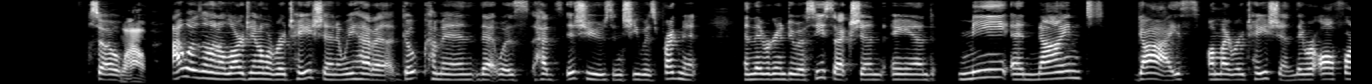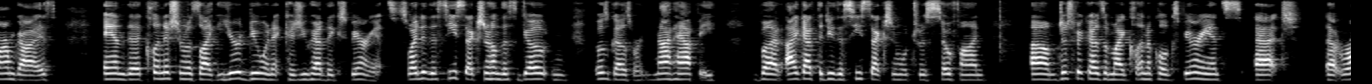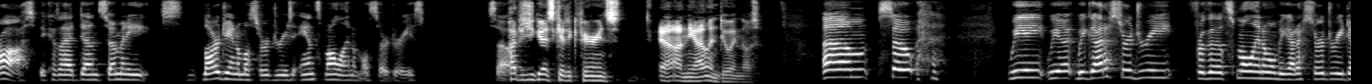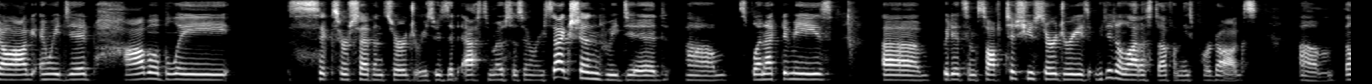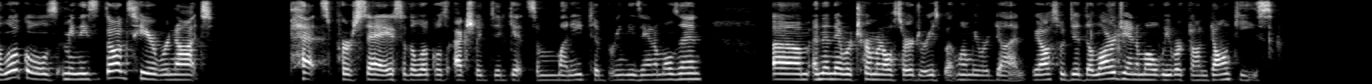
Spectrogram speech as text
So wow. I was on a large animal rotation and we had a goat come in that was had issues and she was pregnant and they were going to do a C-section and me and nine guys on my rotation, they were all farm guys, and the clinician was like, You're doing it because you have the experience. So I did the C section on this goat, and those guys were not happy. But I got to do the C section, which was so fun, um, just because of my clinical experience at at Ross, because I had done so many large animal surgeries and small animal surgeries. So, how did you guys get experience uh, on the island doing those? Um, so we we we got a surgery for the small animal. We got a surgery dog, and we did probably six or seven surgeries. We did anastomosis and resections. We did um, splenectomies. Um, we did some soft tissue surgeries. We did a lot of stuff on these poor dogs. Um, the locals, I mean, these dogs here were not pets per se, so the locals actually did get some money to bring these animals in. Um, and then there were terminal surgeries, but when we were done, we also did the large animal. We worked on donkeys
